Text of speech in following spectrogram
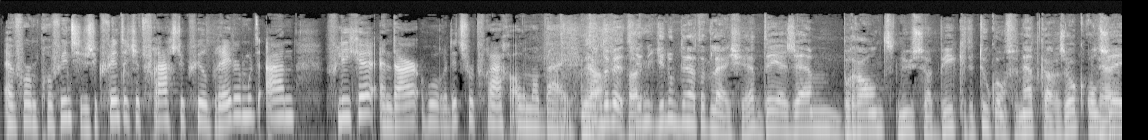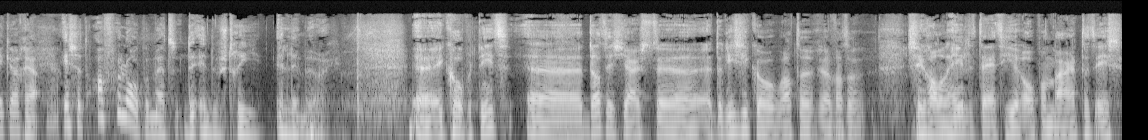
en voor een provincie. Dus ik vind dat je het vraagstuk veel breder moet aanvliegen. En daar horen dit soort vragen allemaal bij. Ja, de Wit, je, je noemde net het lijstje. Hè? DSM, Brand, nu Sabiek. De toekomst van Netcar is ook onzeker. Ja, ja. Is het afgelopen met de industrie in Limburg? Uh, ik hoop het niet. Uh, dat is juist uh, het risico wat er, wat er zich al een hele tijd hier openbaart. Dat is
